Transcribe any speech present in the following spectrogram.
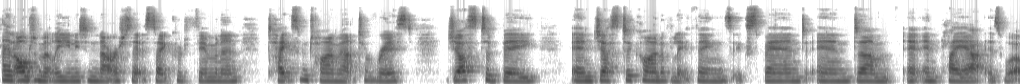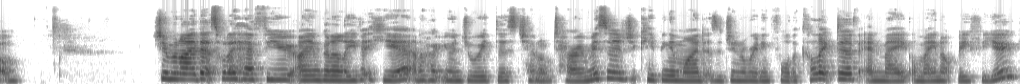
And ultimately, you need to nourish that sacred feminine, take some time out to rest, just to be, and just to kind of let things expand and um, and, and play out as well. Gemini, that's what I have for you. I am going to leave it here and I hope you enjoyed this channel tarot message, keeping in mind it's a general reading for the collective and may or may not be for you.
